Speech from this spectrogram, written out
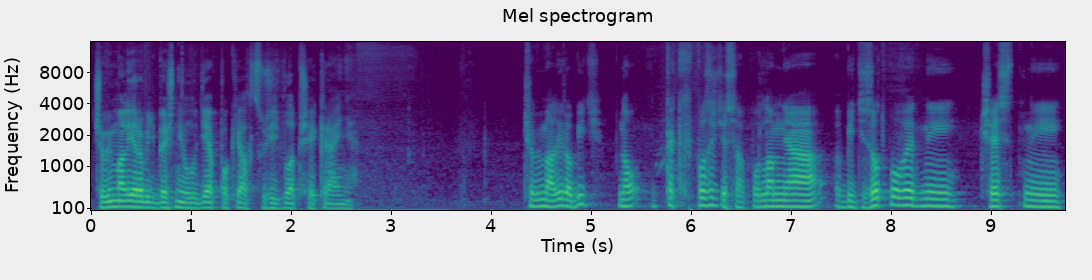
Čo by mali robiť bežní ľudia, pokiaľ chcú žiť v lepšej krajine? Čo by mali robiť? No, tak pozrite sa, podľa mňa byť zodpovedný, čestný,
